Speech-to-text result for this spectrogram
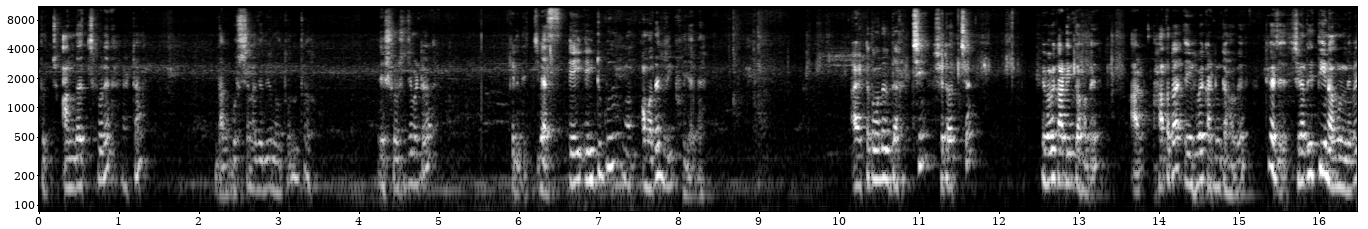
তো আন্দাজ করে একটা দাগ বসছে না যদিও নতুন, তো এই আমি এটা কেটে দিচ্ছি। ব্যাস, এই এইটুকু আমাদের রিপ হয়ে যাবে। আরেকটা তোমাদের দেখাচ্ছি, সেটা হচ্ছে এভাবে কাটিংটা হবে, আর হাতাটা এইভাবে কাটিংটা হবে, ঠিক আছে? সেখান থেকে তিন আঙুল নেবে,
